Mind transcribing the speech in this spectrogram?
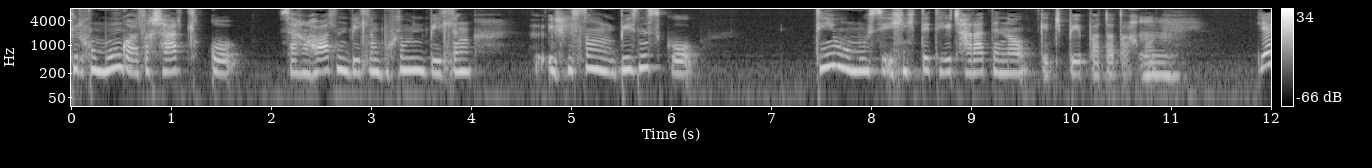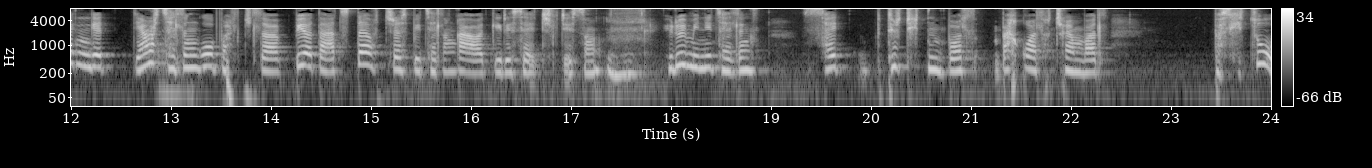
тэр хүн мөнгө олох шаардлагагүй сайхан хоолнд бэлэн бүх юм бэлэн эрхэлсэн бизнесгүй тийм хүмүүсийн ихэнхдээ тэгэж хараад байна уу гэж би бодоод байгаа хгүй. Яг ингээд ямар цалингүй болчлоо. Би одоо азтай учраас би цалингаа аваад гэрээсээ ажиллаж исэн. Хэрвээ миний цалин сая тэр нь бол байхгүй болгочих юм бол бас хэцүү.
